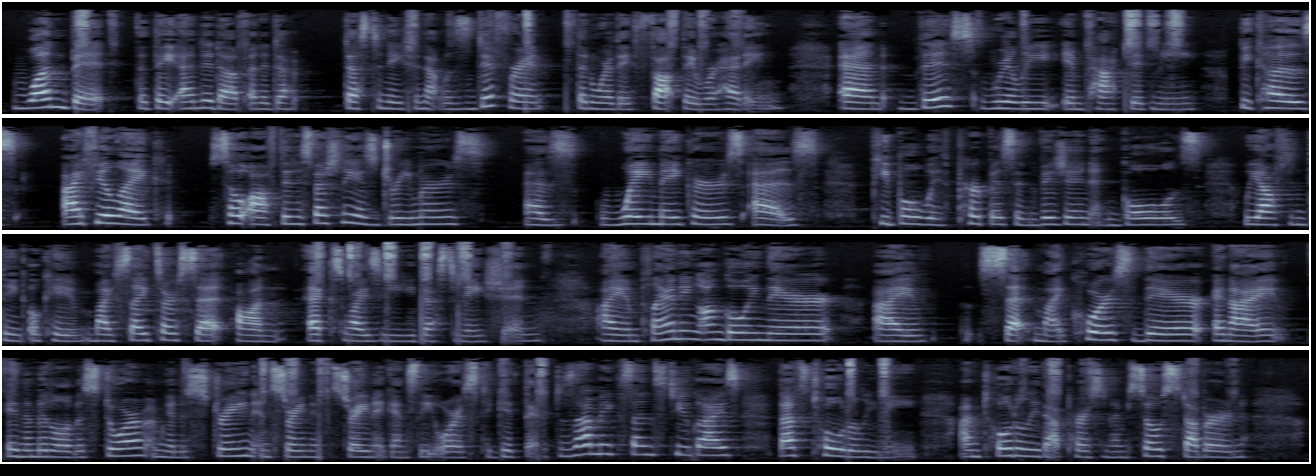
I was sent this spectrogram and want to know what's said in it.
one bit that they ended up at a de- destination that was different than where they thought they were heading. And this really impacted me because I feel like so often, especially as dreamers, as waymakers, as people with purpose and vision and goals, we often think, okay, my sights are set on XYZ destination. I am planning on going there. I've set my course there and I, in the middle of a storm, I'm going to strain and strain and strain against the oars to get there. Does that make sense to you guys? That's totally me. I'm totally that person. I'm so stubborn.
